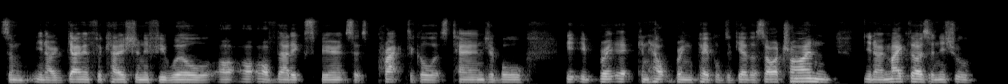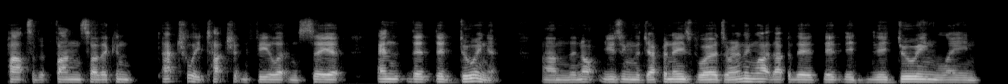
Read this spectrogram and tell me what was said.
some you know gamification, if you will, of, of that experience. It's practical. It's tangible. It, it, it, can help bring people together. So I try and you know make those initial parts of it fun, so they can actually touch it and feel it and see it, and they're, they're doing it. Um, they're not using the Japanese words or anything like that, but they're, they're, they're doing lean.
